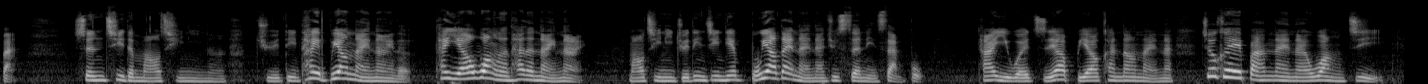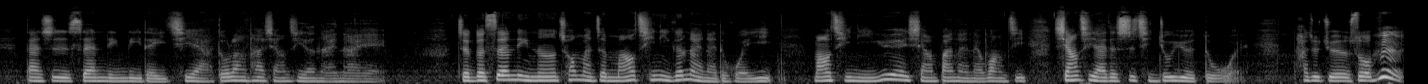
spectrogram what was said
办。生气的毛奇尼呢，决定他也不要奶奶了，他也要忘了他的奶奶。毛奇尼决定今天不要带奶奶去森林散步。他以为只要不要看到奶奶，就可以把奶奶忘记。但是森林里的一切啊，都让他想起了奶奶。诶，整个森林呢，充满着毛奇尼跟奶奶的回忆。毛奇尼越想把奶奶忘记，想起来的事情就越多。诶，他就觉得说，哼，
